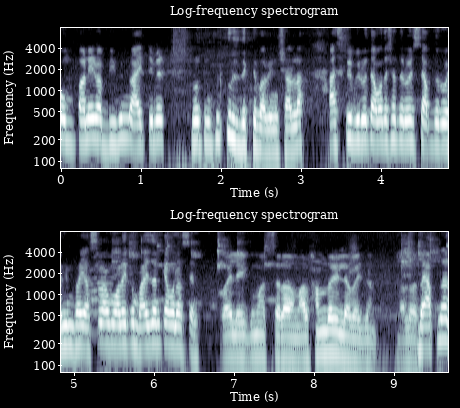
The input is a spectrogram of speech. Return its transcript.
কোম্পানির বা বিভিন্ন আইটেমের নতুন নতুন চুরি দেখতে পাবেন ইনশাআল্লাহ। আজকের বিরুদ্ধে আমাদের সাথে রয়েছে আব্দুর রহিম ভাই। আসসালামু আলাইকুম ভাইজান কেমন আছেন? ওয়ালাইকুম আসসালাম। আলহামদুলিল্লাহ ভাইজান ভালো ভাই আপনার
